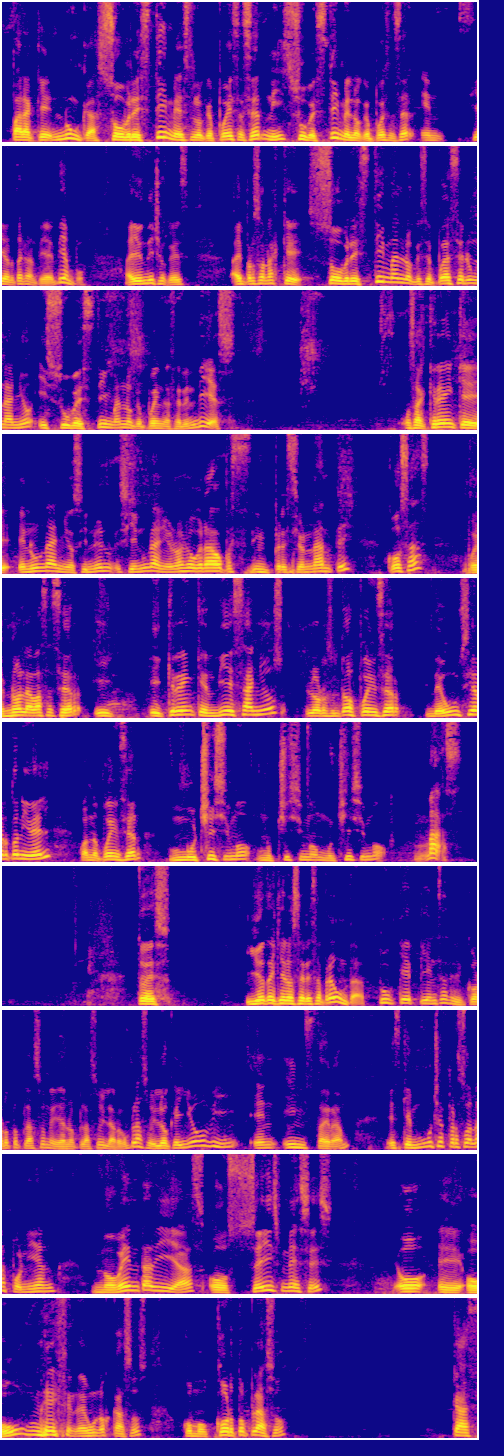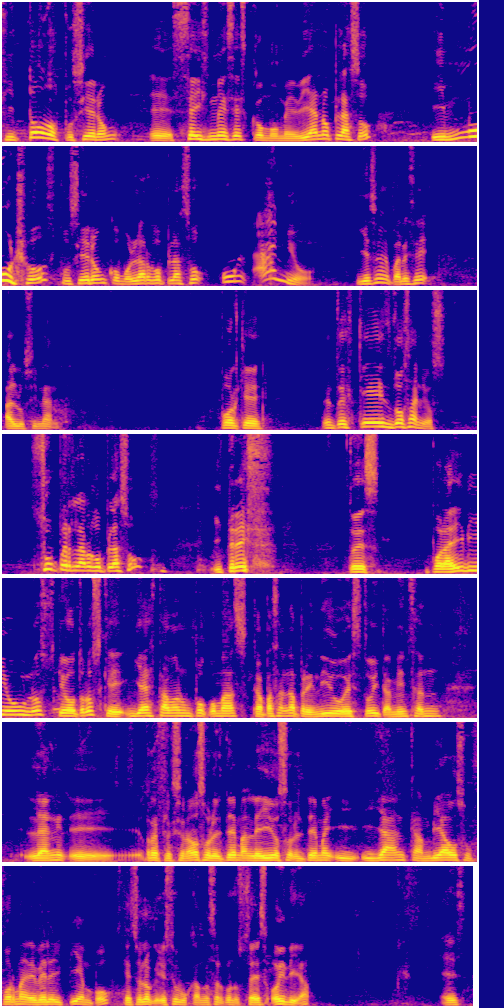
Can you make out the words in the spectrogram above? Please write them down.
para que nunca sobreestimes lo que puedes hacer ni subestimes lo que puedes hacer en cierta cantidad de tiempo. Hay un dicho que es, hay personas que sobreestiman lo que se puede hacer en un año y subestiman lo que pueden hacer en 10. O sea, creen que en un año, si, si en un año no has logrado pues impresionante cosas, pues no la vas a hacer y, y creen que en 10 años los resultados pueden ser de un cierto nivel cuando pueden ser muchísimo, muchísimo, muchísimo más. Entonces, yo te quiero hacer esa pregunta. ¿Tú qué piensas del corto plazo, mediano plazo y largo plazo? Y lo que yo vi en Instagram es que muchas personas ponían 90 días o 6 meses o, eh, o un mes en algunos casos como corto plazo. Casi todos pusieron 6 eh, meses como mediano plazo y muchos pusieron como largo plazo un año. Y eso me parece alucinante. Porque, entonces, ¿qué es dos años? Súper largo plazo y tres. Entonces, por ahí vi unos que otros que ya estaban un poco más, capaz han aprendido esto y también se han, le han eh, reflexionado sobre el tema, han leído sobre el tema y, ya han cambiado su forma de ver el tiempo, que eso es lo que yo estoy buscando hacer con ustedes hoy día. Es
